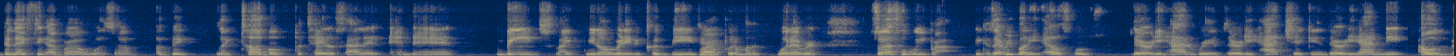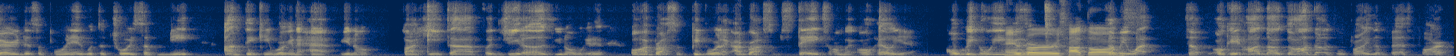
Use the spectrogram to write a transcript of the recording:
The next thing I brought was a, a big like tub of potato salad and then beans, like you know, ready to cook beans. You know, put them on the, whatever. So that's what we brought because everybody else was. They already had ribs. They already had chicken. They already had meat. I was very disappointed with the choice of meat. I'm thinking we're gonna have, you know, fajita, fajitas. You know, we're gonna. Oh, I brought some. People were like, I brought some steaks. I'm like, oh hell yeah. Oh, we gonna eat good. Hamburgers, hot dogs. Tell me what. Tell, okay, hot dogs. The hot dogs were probably the best part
